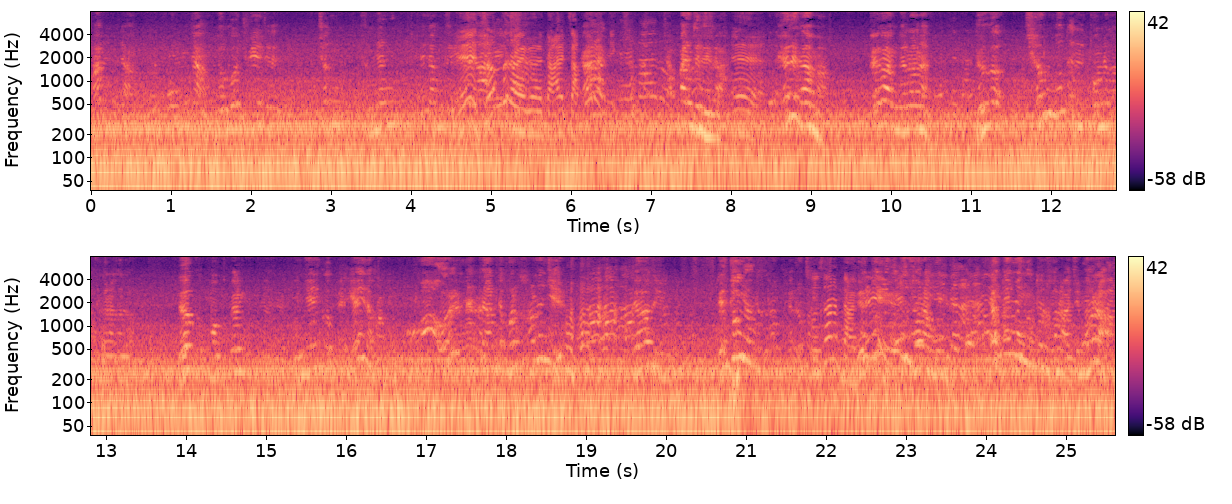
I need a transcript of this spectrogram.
만장, 공장, 또그 주위에 청, 청년 회장들이. 예, 전부 다그날 작가라니까. 자빨들이라. 예. 그래가면 내가 안 그러는 너가 처음부터 돈에 가서 그러거든. 너뭐 문재인 그 배경이라 하고 뭐 얼마나 나한테 뭘 하는지. 내가 대통령한테 그런 별로 전 사람 다 그래. 무슨 소리하고 대통령 같은 소리 하지 마라.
